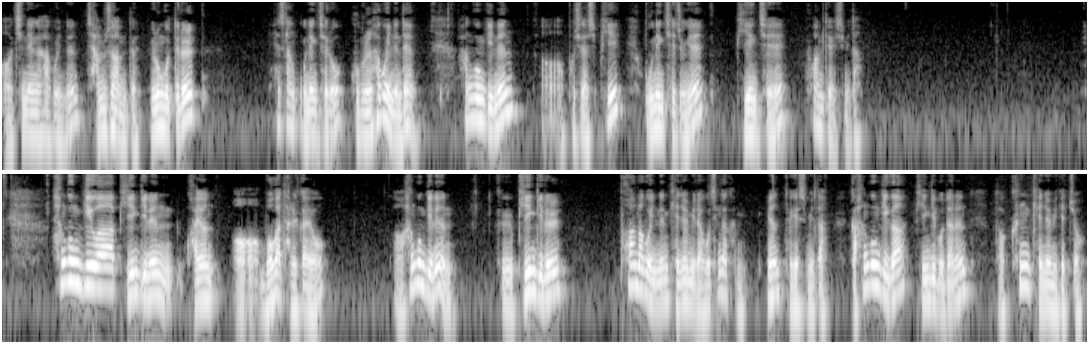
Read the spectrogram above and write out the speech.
어, 진행을 하고 있는 잠수함들 이런 것들을 해상 운행체로 구분을 하고 있는데 항공기는 어, 보시다시피 운행체 중에 비행체에 포함되어 있습니다. 항공기와 비행기는 과연 어, 뭐가 다를까요? 어, 항공기는 그 비행기를 포함하고 있는 개념이라고 생각하면 되겠습니다. 그러니까 항공기가 비행기보다는 더 큰 개념이겠죠.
